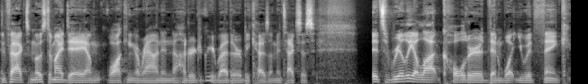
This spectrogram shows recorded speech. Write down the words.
In fact, most of my day I'm walking around in 100 degree weather because I'm in Texas it's really a lot colder than what you would think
